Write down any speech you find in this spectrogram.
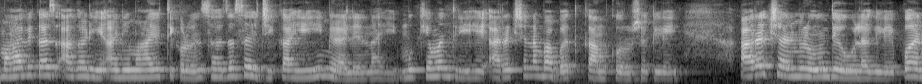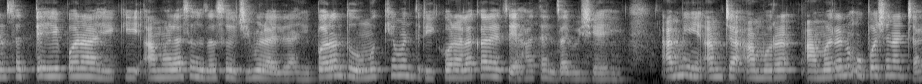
महाविकास आघाडी आणि महायुतीकडून सहजासहजी काहीही मिळालेले नाही. मुख्यमंत्री हे आरक्षणाबाबत काम करू शकले. आरक्षण मिळवून देऊ लागले. पण सत्य हे पण आहे की आम्हाला सहजासहजी मिळाले नाही. परंतु मुख्यमंत्री कोणाला करायचे हा त्यांचा विषय आहे. आम्ही आमच्या आमरण आमरण उपोषणाच्या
